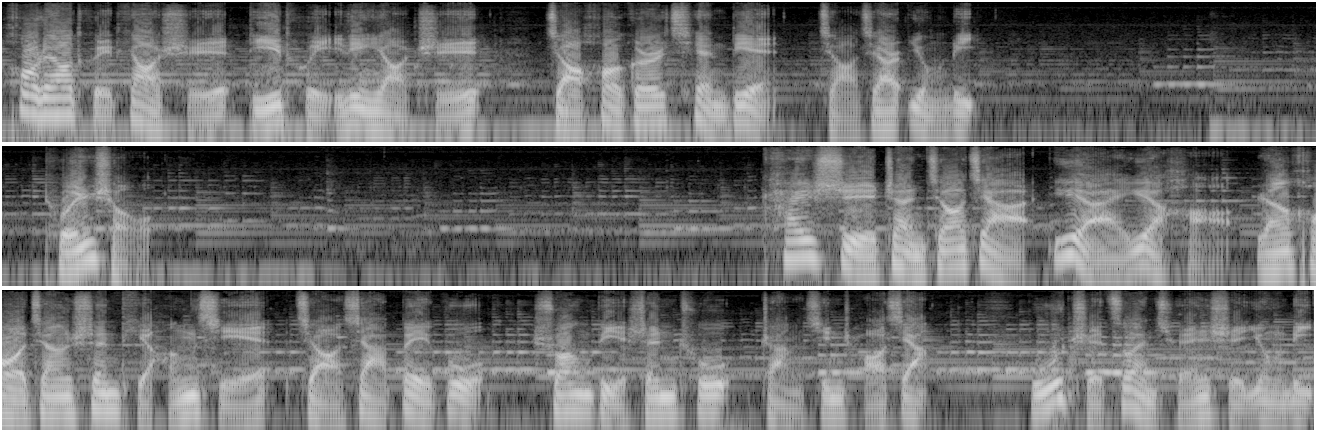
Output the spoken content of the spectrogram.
后撩腿跳时，敌腿一定要直，脚后跟欠垫，脚尖用力。臀手，开式站交架，越矮越好，然后将身体横斜，脚下背部，双臂伸出，掌心朝下，五指攥拳时用力。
